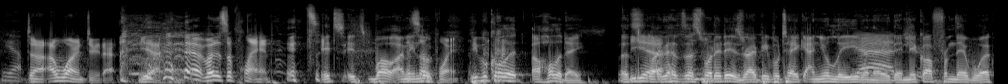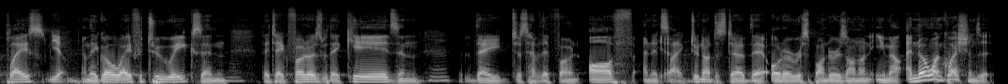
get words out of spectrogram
Yeah. Don't I won't do that. Yeah. but it's a plan. It's, It's it's well, I mean, some look, point. people call it a holiday. That's Yeah. like, that's, that's what it is, right? People take annual leave Yeah, and they, they nick off from their workplace Yep. and they go away for two weeks and mm-hmm. they take photos with their kids and mm-hmm. they just have their phone off and it's Yeah. like do not disturb. Their autoresponder is on on email and no one questions it.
